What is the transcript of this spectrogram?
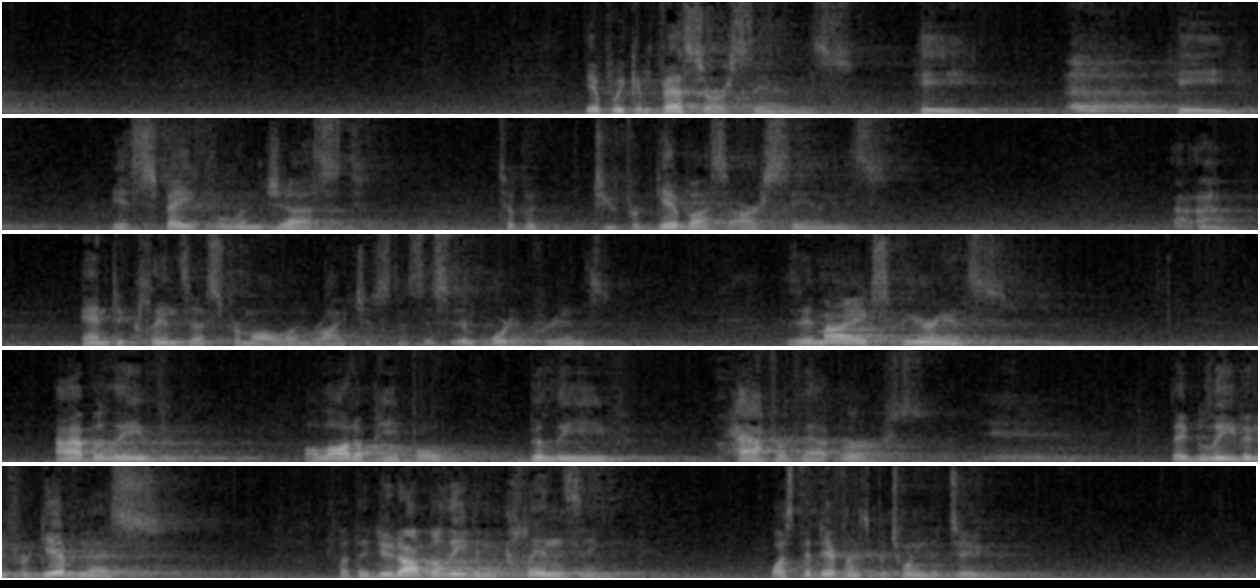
If we confess our sins, He, He is faithful and just to, to forgive us our sins and to cleanse us from all unrighteousness. This is important, friends, because in my experience, I believe a lot of people believe half of that verse. They believe in forgiveness, but they do not believe in cleansing. What's the difference between the two?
